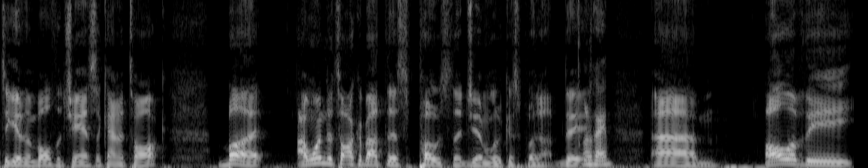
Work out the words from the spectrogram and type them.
to give them both a chance to kind of talk. But I wanted to talk about this post that Jim Lucas put up. They- Okay. Um, all of the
